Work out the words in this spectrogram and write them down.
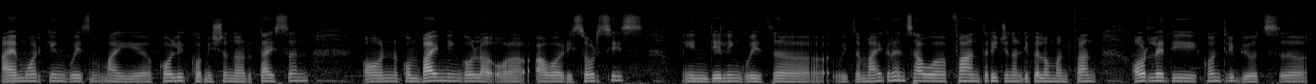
I am working with my uh, colleague Commissioner Thyssen on combining all our, our resources in dealing with uh, with the migrants. Our fund, Regional Development Fund, already contributes uh,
